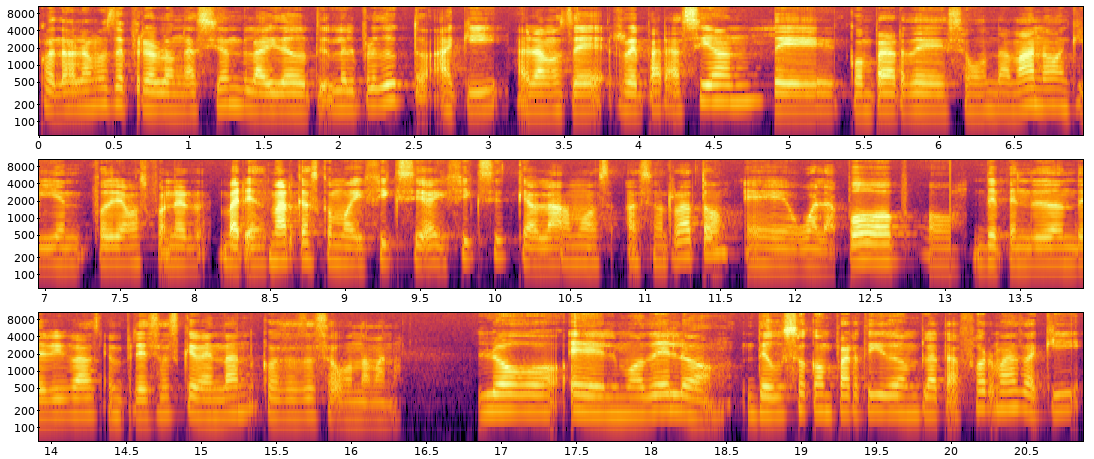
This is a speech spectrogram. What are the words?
cuando hablamos de prolongación de la vida útil del producto, aquí hablamos de reparación, de comprar de segunda mano. Aquí podríamos poner varias marcas como iFixit, iFixit, que hablábamos hace un rato, eh, Wallapop o depende de dónde vivas, empresas que vendan cosas de segunda mano. Luego, el modelo de uso compartido en plataformas, aquí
